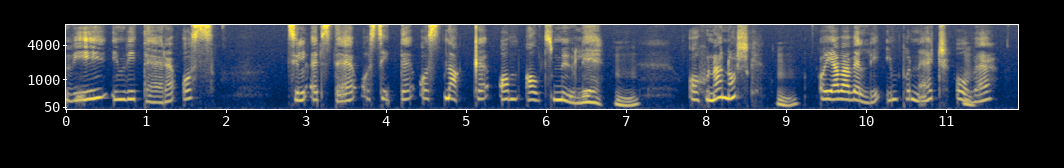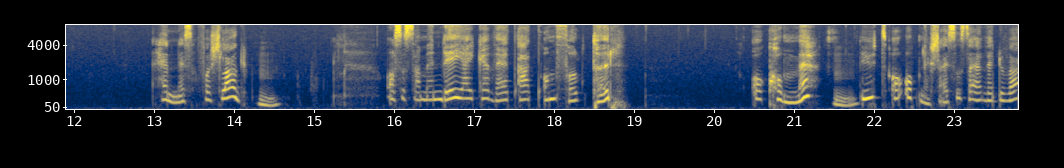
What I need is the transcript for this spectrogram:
vi inviterer oss til et sted å sitte og snakke om alt mulig. Mm. Og hun er norsk. Mm. Og jeg var veldig imponert over hennes forslag. Mm. Og så sa men det jeg ikke vet, er om folk tør å komme Mm. ut og åpne seg, så sa jeg, vet du hva,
